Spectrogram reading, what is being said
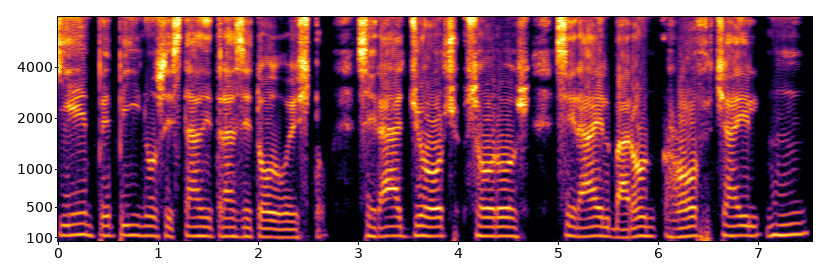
¿quién pepinos está detrás de todo esto? ¿Será George Soros? ¿Será el barón Rothschild? ¿Mm?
